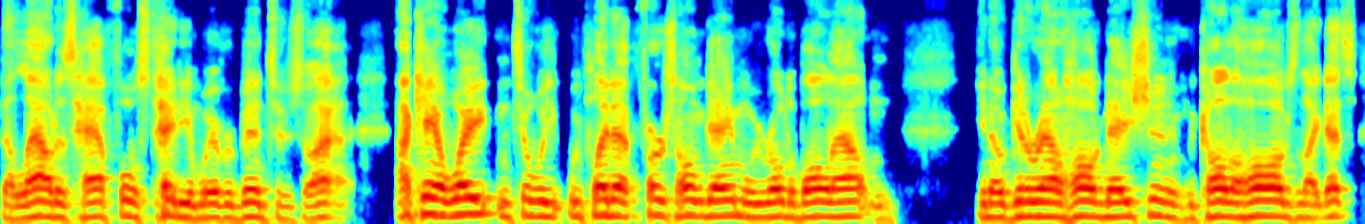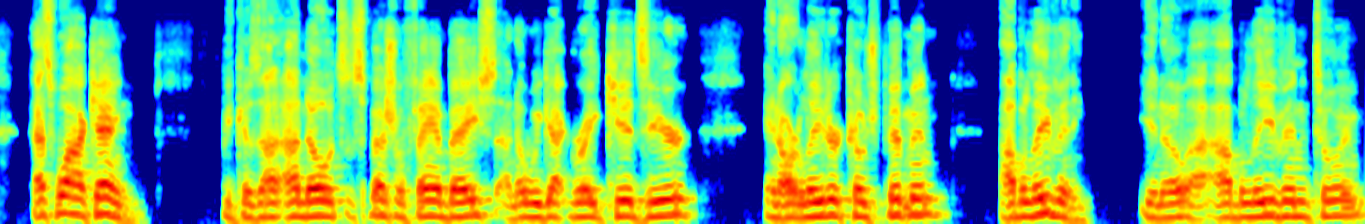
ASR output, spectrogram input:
the loudest half full stadium we ever been to. So I I can't wait until we we play that first home game and we roll the ball out and you know get around Hog Nation and we call the Hogs like that's that's why I came because I, I know it's a special fan base. I know we got great kids here, and our leader, Coach Pittman, I believe in him. You know, I, I believe into him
